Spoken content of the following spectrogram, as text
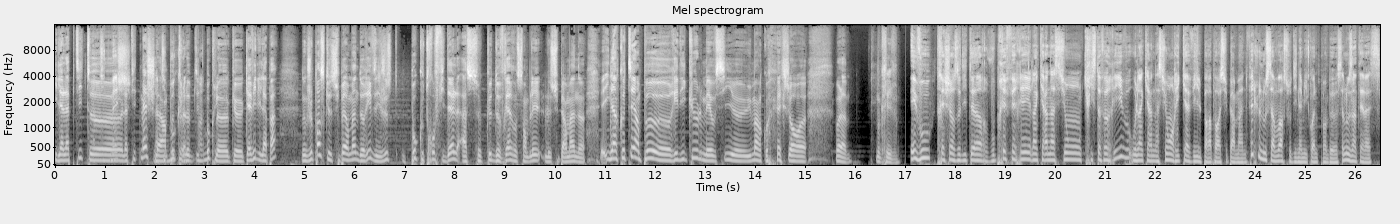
il a la petite, euh, mèche. la petite mèche, La là, petite un peu boucle. que- le petite Ouais. boucle que Cavill il a pas. Donc je pense que Superman de Reeves est juste beaucoup trop fidèle à ce que devrait ressembler le Superman. euh. Il a un côté un peu euh, ridicule, mais aussi euh, humain, quoi. Genre, euh, voilà. Donc Reeves. Et vous, très chers auditeurs, vous préférez l'incarnation Christopher Reeve ou l'incarnation Henry Cavill par rapport à Superman? Faites-le nous savoir sur dynamicone.be, ça nous intéresse.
